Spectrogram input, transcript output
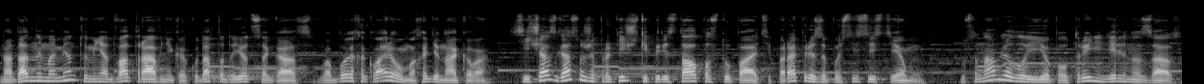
На данный момент у меня два травника, куда подается газ. В обоих аквариумах одинаково. Сейчас газ уже практически перестал поступать и пора перезапустить систему. Устанавливал ее полторы недели назад.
